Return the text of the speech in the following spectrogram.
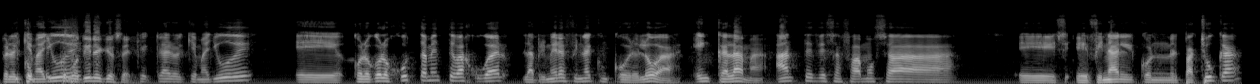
pero el que me ayude, Como tiene que ser. que, claro, el que me ayude, eh, Colo Colo justamente va a jugar la primera final con Cobreloa en Calama, antes de esa famosa eh, eh, final con el Pachuca.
